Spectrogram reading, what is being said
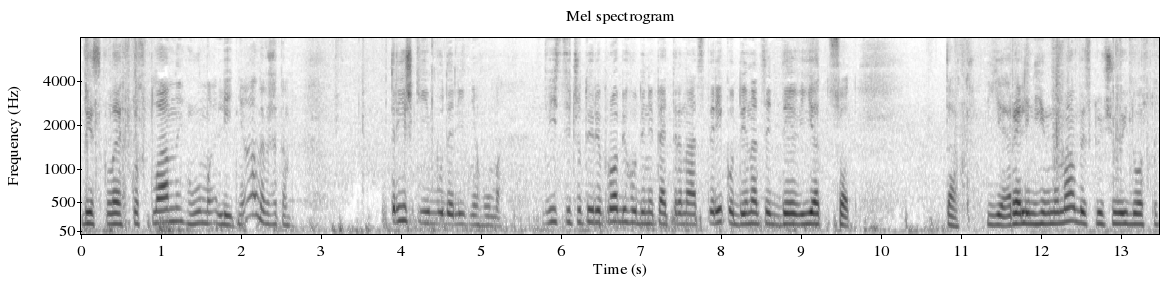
Диск легкосплавний, гума літня, але вже там трішки і буде літня гума. 204 пробігу, 1,5 13 рік, 11900. Так, є. Релінгів нема, безключовий доступ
